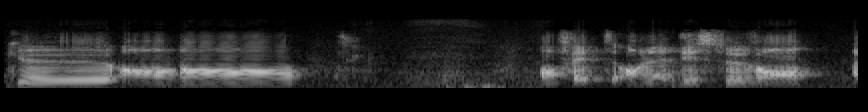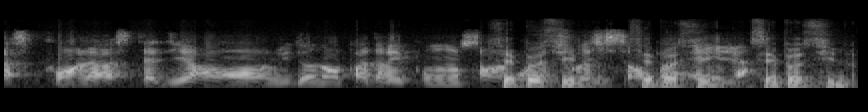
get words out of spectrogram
que en, en, fait, en la décevant à ce point-là, c'est-à-dire en lui donnant pas de réponse, en, c'est possible, c'est possible, c'est possible.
